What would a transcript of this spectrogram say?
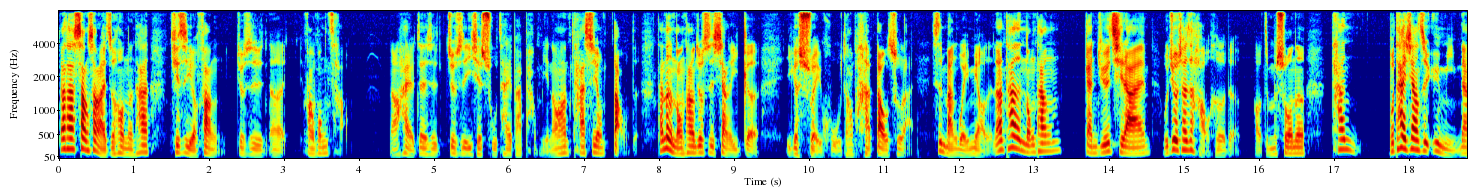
那它上上来之后呢，它其实有放就是呃防风草。然后还有再是就是一些蔬菜在旁边，然后它是用倒的，它那个浓汤就是像一个一个水壶，然后把它倒出来，是蛮微妙的。然后它的浓汤感觉起来，我觉得算是好喝的。好，怎么说呢？它不太像是玉米那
